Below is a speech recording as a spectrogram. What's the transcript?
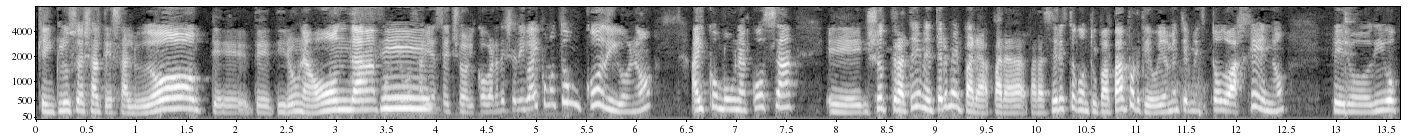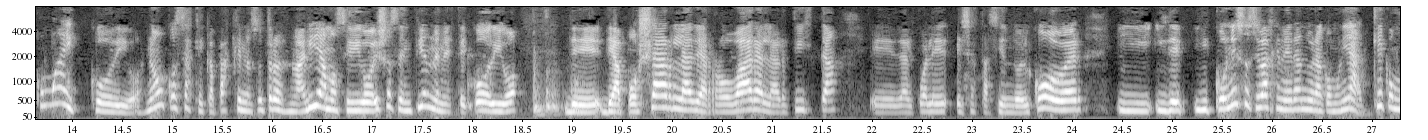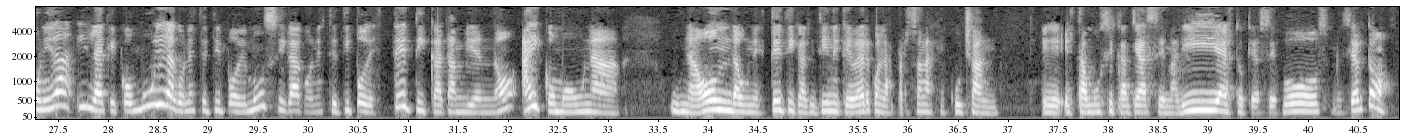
Que incluso ella te saludó, te, te tiró una onda, porque vos habías hecho el cover de ella. Digo, hay como todo un código, ¿no? Hay como una cosa eh, yo traté de meterme para, para, para hacer esto con tu papá porque obviamente me es todo ajeno, pero digo, ¿cómo hay códigos, no? Cosas que capaz que nosotros no haríamos y digo, ellos entienden este código de, de apoyarla, de arrobar al artista eh, del cual e, ella está haciendo el cover y, y, de, y con eso se va generando una comunidad. ¿Qué comunidad? Y la que comulga con este tipo de música, con este tipo de estética también, ¿no? Hay como una, una onda, una estética que tiene que ver con las personas que escuchan eh, esta música que hace María, esto que haces vos, ¿no es cierto?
